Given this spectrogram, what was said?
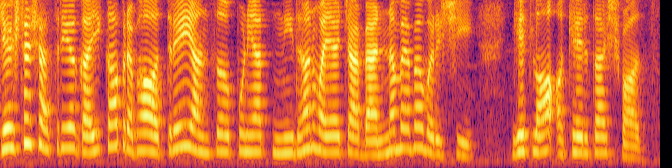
ज्येष्ठ शास्त्रीय गायिका प्रभा अत्रे यांचं पुण्यात निधन वयाच्या ब्याण्णव्या वर्षी घेतला अखेरचा श्वास.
